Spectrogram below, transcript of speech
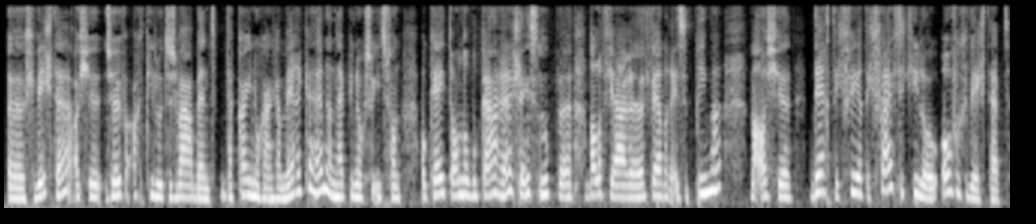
eh, gewicht. Hè. Als je 7, 8 kilo te zwaar bent, daar kan je nog aan gaan werken. Hè. Dan heb je nog zoiets van, oké, tanden op elkaar, hè. geen snoep. eh, half jaar eh, verder is het prima. Maar als je 30, 40, 50 kilo overgewicht hebt...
